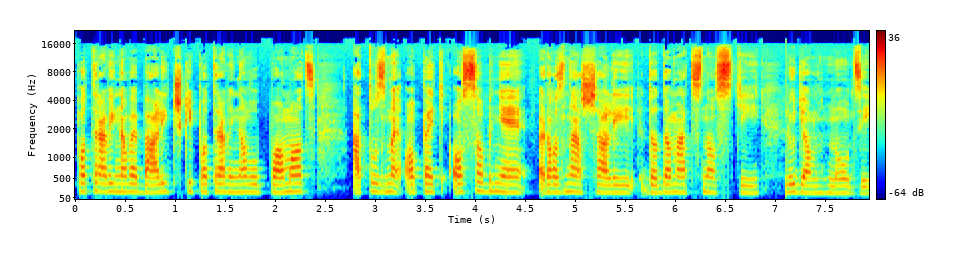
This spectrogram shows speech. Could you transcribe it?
potravinové balíčky, potravinovú pomoc a tu sme opäť osobne roznášali do domácnosti ľuďom v núdzi.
